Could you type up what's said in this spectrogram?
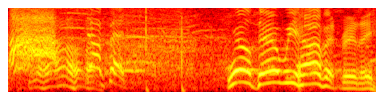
Ah! Stop it! Well, there we have it, really.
